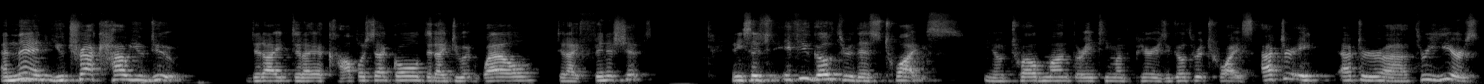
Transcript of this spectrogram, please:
And then you track how you do did i did i accomplish that goal? Did i do it well? Did i finish it? And he says if you go through this twice you know 12 month or 18 month periods you go through it twice after eight after uh, three years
